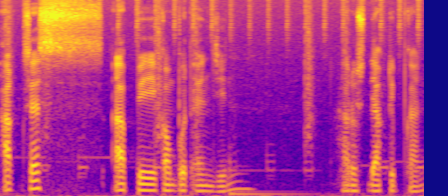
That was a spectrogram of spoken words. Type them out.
akses API Compute Engine harus diaktifkan.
